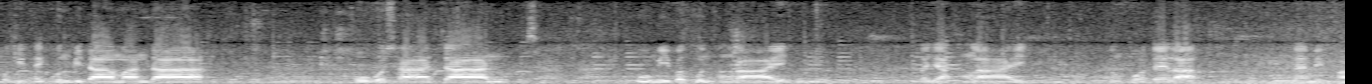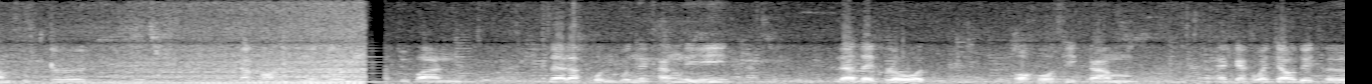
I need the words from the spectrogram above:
อุทิศให้คุณบิดามารดาครูบูชาอาจารย์ ผู้มีพระคุณทั้งหลายและญาติทั้งหลายจงโปรดได้รับและมีความสุขเกิดและขอให้กุศลปัจจุบันได้รับผลบุญในครั้งนี้ และได้โปรดอโหสิกรรม ให้แก่ข้าพเจ้าด้วยเทิ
